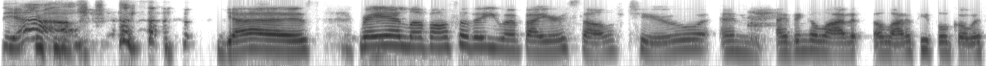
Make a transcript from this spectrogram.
Yeah. Yes. Ray, I love also that you went by yourself too. And I think a lot of a lot of people go with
